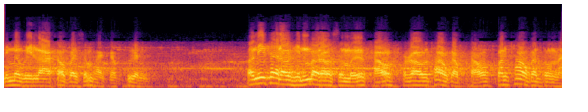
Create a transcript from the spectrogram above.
นี่เมื่อเวลาเข้าไปสัมผัสกับเพื่อนตอนนี้ถ้าเราเห็นว่าเราเสมอเขาเราเท่ากับเขามันเท่ากันตรงไหน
